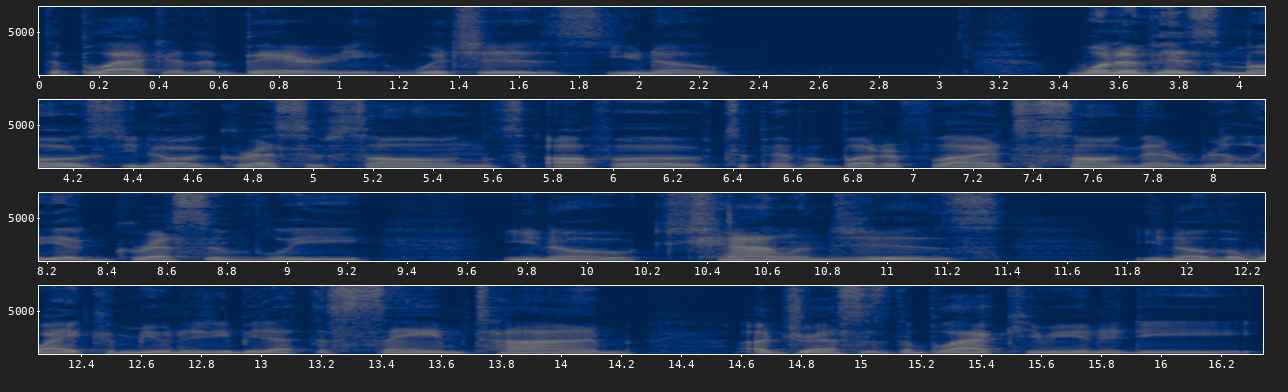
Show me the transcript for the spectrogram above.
The Blacker the Berry, which is, you know, one of his most, you know, aggressive songs off of To Pimp a Butterfly. It's a song that really aggressively, you know, challenges, you know, the white community, but at the same time addresses the black community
